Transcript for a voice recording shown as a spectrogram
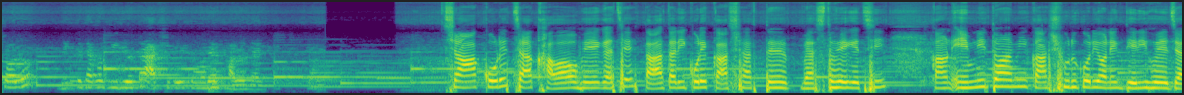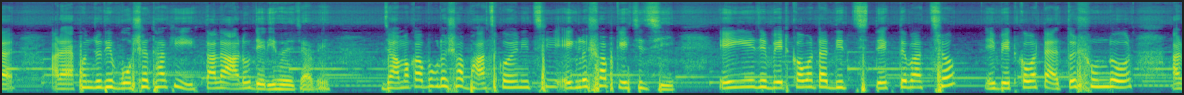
চলো, দেখতে থাকো ভিডিওটা, আশা করি তোমাদের ভালো লাগবে। চা করে চা খাওয়াও হয়ে গেছে, তাড়াতাড়ি করে কাজ সারতে ব্যস্ত হয়ে গেছি। কারণ এমনি তো আমি কাজ শুরু করি অনেক দেরি হয়ে যায়, আর এখন যদি বসে থাকি তাহলে আরও দেরি হয়ে যাবে। জামা কাপড়গুলো সব ভাঁজ করে নিচ্ছি, এগুলো সব কেচেছি। এই যে বেড কভারটা দিচ্ছি, দেখতে পাচ্ছ? এই বেড কভারটা এত সুন্দর আর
